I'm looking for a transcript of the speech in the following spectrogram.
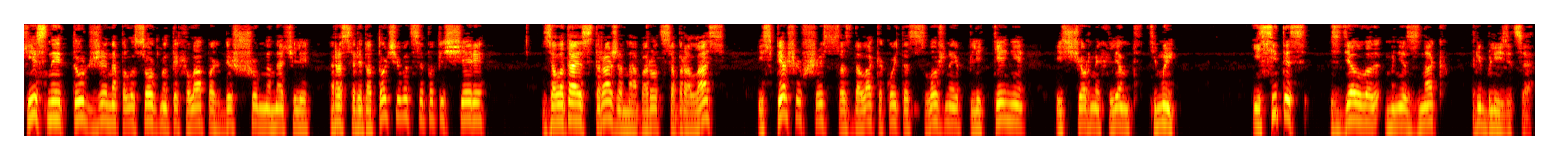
Хисны тут же на полусогнутых лапах бесшумно начали рассредоточиваться по пещере. Золотая стража, наоборот, собралась и, спешившись, создала какое-то сложное плетение из черных лент тьмы. И Ситес сделала мне знак приблизиться.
